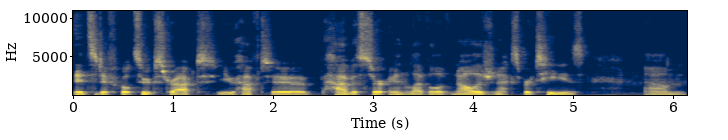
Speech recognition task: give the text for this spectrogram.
it's difficult to extract. You have to have a certain level of knowledge and expertise. Um,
